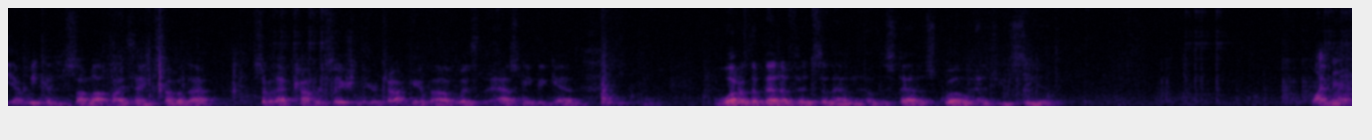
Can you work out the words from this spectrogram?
Yeah, we can sum up, I think, some of that, some of that conversation that you're talking about with asking again, what are the benefits of then of the status quo as you see it? One minute.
